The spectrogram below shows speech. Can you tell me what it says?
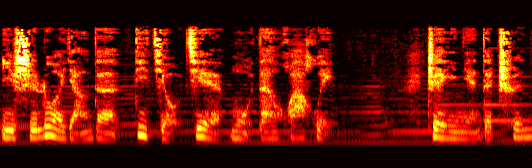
已是洛阳的第九届牡丹花会，这一年的春，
